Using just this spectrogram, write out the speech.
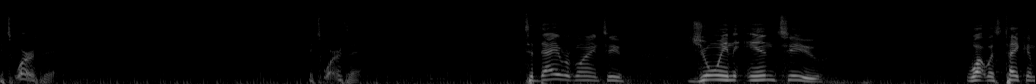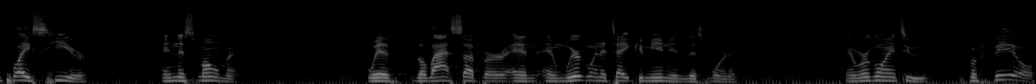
It's worth it. It's worth it. Today, we're going to join into what was taking place here in this moment with the Last Supper, and, and we're going to take communion this morning. And we're going to fulfill,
